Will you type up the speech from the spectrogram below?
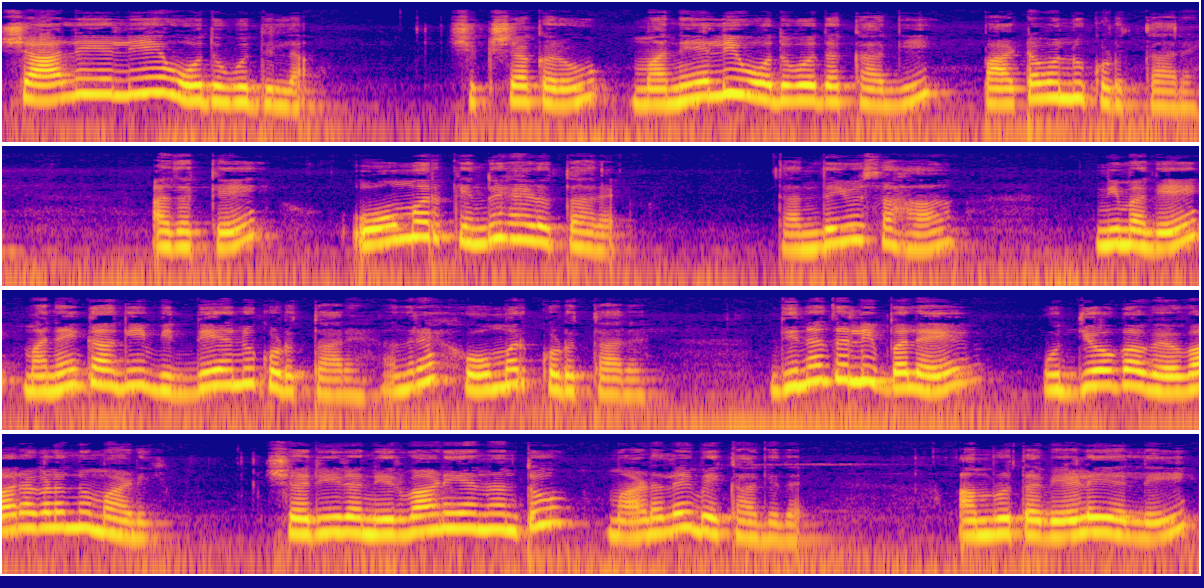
ಶಾಲೆಯಲ್ಲಿಯೇ ಓದುವುದಿಲ್ಲ. ಶಿಕ್ಷಕರು ಮನೆಯಲ್ಲಿ ಓದುವುದಕ್ಕಾಗಿ ಪಾಠವನ್ನು ಕೊಡುತ್ತಾರೆ. ಅದಕ್ಕೆ ಹೋಮ್ವರ್ಕ್ ಎಂದು ಹೇಳುತ್ತಾರೆ. ತಂದೆಯೂ ಸಹ ನಿಮಗೆ ಮನೆಗಾಗಿ ವಿದ್ಯೆಯನ್ನು ಕೊಡುತ್ತಾರೆ, ಅಂದರೆ ಹೋಮ್ವರ್ಕ್ ಕೊಡುತ್ತಾರೆ. ದಿನದಲ್ಲಿ ಬಲೆ ಉದ್ಯೋಗ ವ್ಯವಹಾರಗಳನ್ನು ಮಾಡಿ, ಶರೀರ ನಿರ್ವಹಣೆಯನ್ನಂತೂ ಮಾಡಲೇಬೇಕಾಗಿದೆ. ಅಮೃತ ವೇಳೆಯಲ್ಲಿ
